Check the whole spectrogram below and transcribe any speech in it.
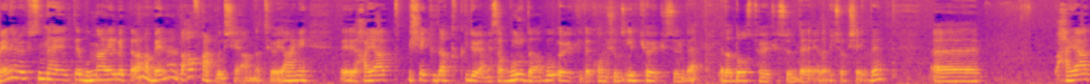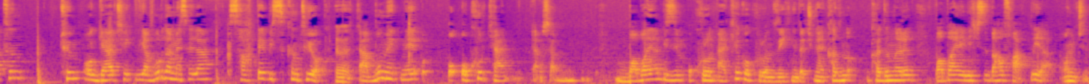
Benner öyküsünde elbette bunlar elbette var ama Benner daha farklı bir şey anlatıyor. Yani e, hayat bir şekilde akıp gidiyor. Yani mesela burada bu öyküde konuştuğumuz ilk öyküsünde ya da dost öyküsünde ya da birçok şeyde e, hayatın tüm o gerçekliği yani burada mesela sahte bir sıkıntı yok. Evet. Yani bu metni o- okurken yani mesela babaya bizim okurun erkek okurun zihninde çünkü yani kadın kadınların babayla ilişkisi daha farklı ya onun için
